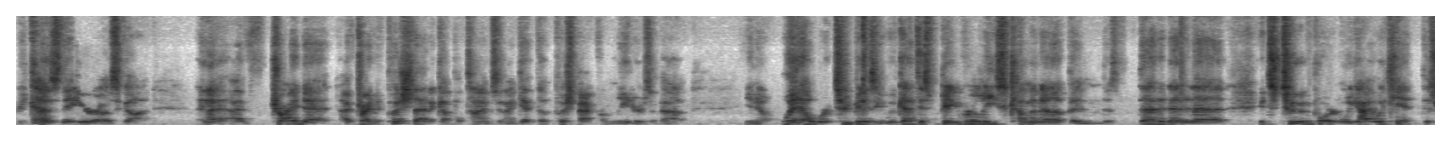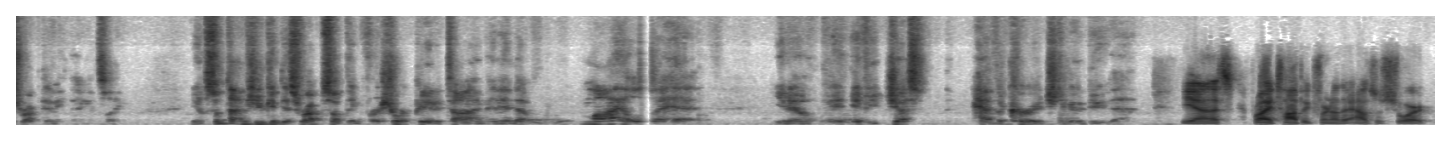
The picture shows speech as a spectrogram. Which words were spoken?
because yeah. the hero's gone. And I, have tried that. I've tried to push that a couple times, and I get the pushback from leaders about, you know, well, we're too busy. We've got this big release coming up, and this da da da da da. It's too important. We got we can't disrupt anything. It's like, you know, sometimes you can disrupt something for a short period of time and end up miles ahead. You know, if you just have the courage to go do that. Yeah, that's probably a topic for another Agile short,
